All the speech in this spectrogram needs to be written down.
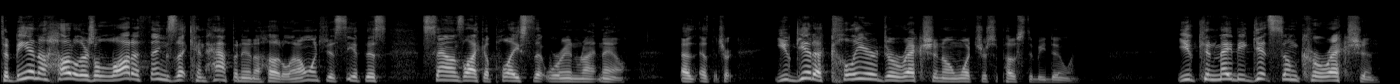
to be in a huddle, there's a lot of things that can happen in a huddle. And I want you to see if this sounds like a place that we're in right now as, as the church. You get a clear direction on what you're supposed to be doing. You can maybe get some correction.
